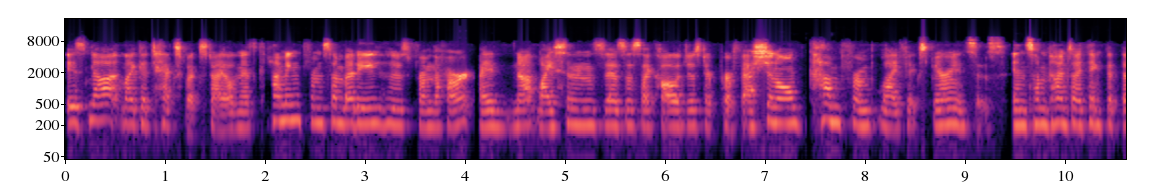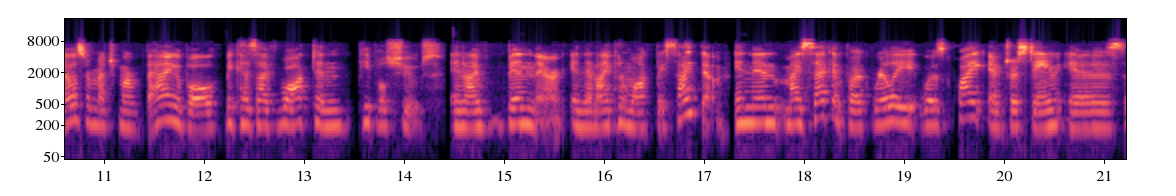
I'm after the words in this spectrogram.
it's not like a textbook style, and it's coming from somebody who's from the heart. I'm not licensed as a psychologist or professional, come from life experiences. And sometimes I think that those are much more valuable because I've walked in people's shoes and I've been there and then I can walk beside them. And then my second book really was quite interesting is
